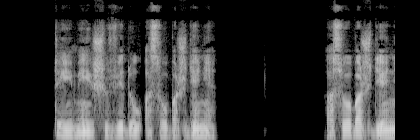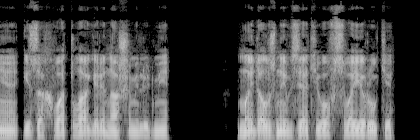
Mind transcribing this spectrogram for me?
— Ты имеешь в виду освобождение? освобождение и захват лагеря нашими людьми. Мы должны взять его в свои руки,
